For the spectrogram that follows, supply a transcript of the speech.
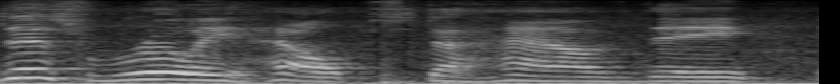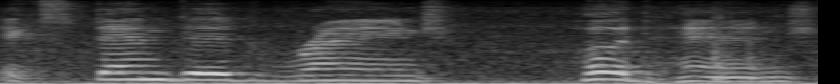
this really helps to have the extended range hood hinge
